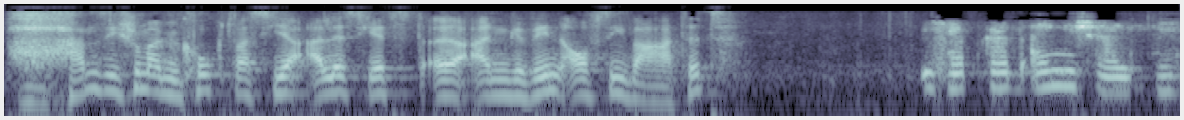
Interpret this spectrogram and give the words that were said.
Haben Sie schon mal geguckt, was hier alles jetzt äh, an Gewinn auf Sie wartet? Ich habe gerade eingeschaltet.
